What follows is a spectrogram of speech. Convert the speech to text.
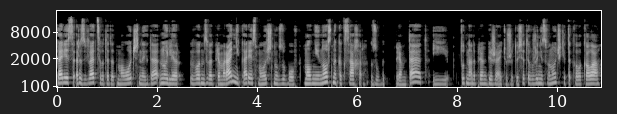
Кариес развивается вот этот молочный, да, ну или его называют прямо ранний кариес молочных зубов. Молниеносно, как сахар, зубы прям тают, тут надо прям бежать уже. То есть это уже не звоночки, это колокола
